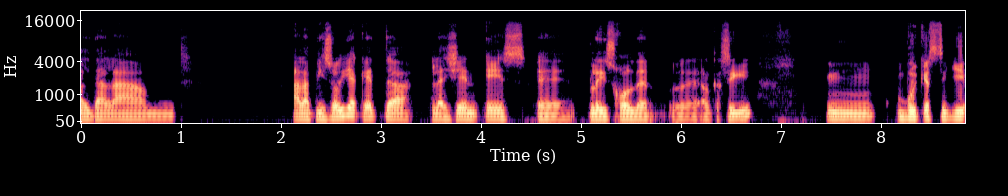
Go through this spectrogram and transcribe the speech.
el de la... A l'episodi aquest de la gent és eh, placeholder, eh, el que sigui, mm, vull que sigui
